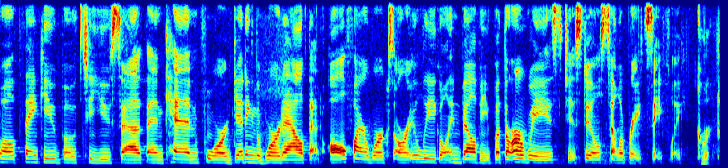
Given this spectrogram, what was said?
Well, thank you both to you, Seth and Ken, for getting the word out that all fireworks are illegal in Bellevue, but there are ways to still celebrate safely. Correct.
